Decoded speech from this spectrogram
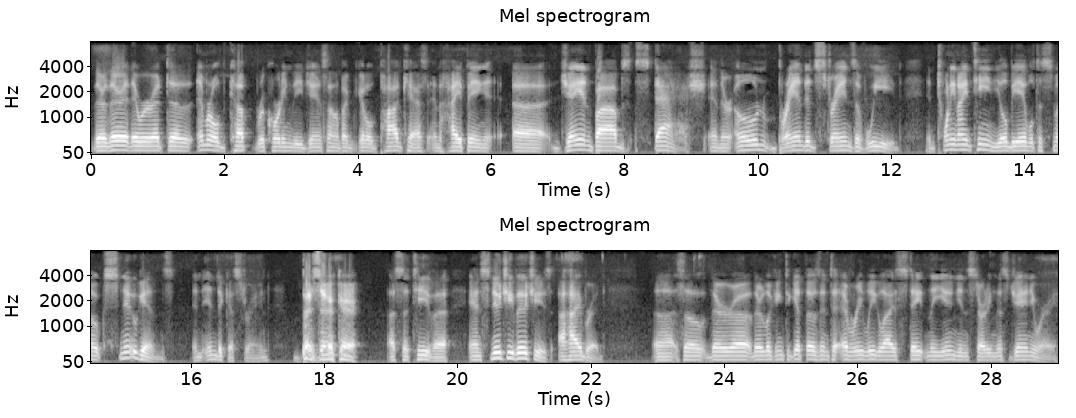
they're there. They were at uh, Emerald Cup recording the Jay and Silent Bob Get Old podcast and hyping uh, Jay and Bob's Stash and their own branded strains of weed. In 2019, you'll be able to smoke Snoogans, an indica strain, Berserker, a sativa, and Snoochie Boochies, a hybrid. Uh, so they're uh, they're looking to get those into every legalized state in the union starting this January.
